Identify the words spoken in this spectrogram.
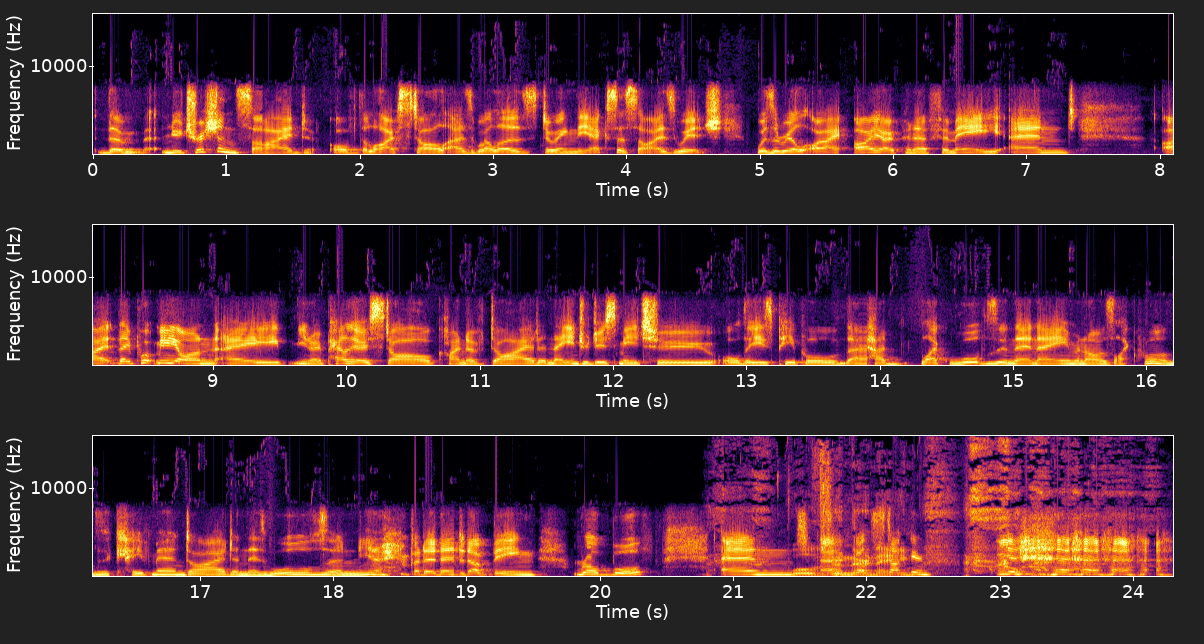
the nutrition side of the lifestyle as well as doing the exercise, which was a real eye opener for me. And I, they put me on a you know paleo style kind of diet, and they introduced me to all these people that had like wolves in their name, and I was like, well, there's a caveman diet, and there's wolves, and you know, but it ended up being Robb Wolf, and wolves uh, in their name. In, yeah.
